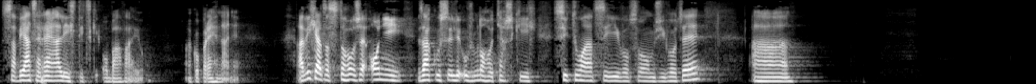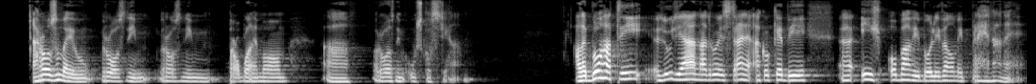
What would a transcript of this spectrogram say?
sa viac realisticky obávajú ako prehnane. A vychádza z toho, že oni zakúsili už mnoho ťažkých situácií vo svojom živote a, rozumejú rôznym, rôznym problémom a rôznym úzkostiam. Ale bohatí ľudia na druhej strane, ako keby e, ich obavy boli veľmi prehnané.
